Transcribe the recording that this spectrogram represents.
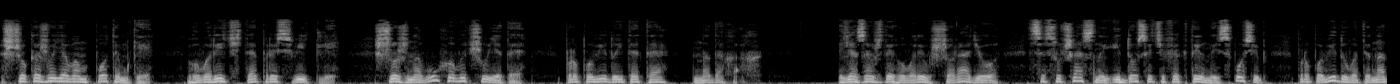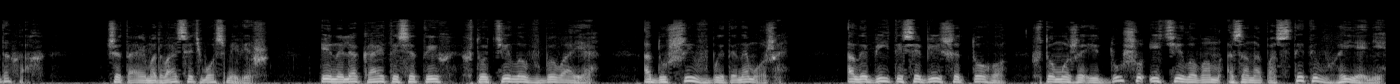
Що кажу я вам потемки, говоріть те при світлі, що ж на вухо ви чуєте, проповідуйте те на дахах. Я завжди говорив, що радіо це сучасний і досить ефективний спосіб проповідувати на дахах. Читаємо 28 вірш. І не лякайтеся тих, хто тіло вбиває, а душі вбити не може. Але бійтеся більше того, хто може і душу, і тіло вам занапастити в гієні.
